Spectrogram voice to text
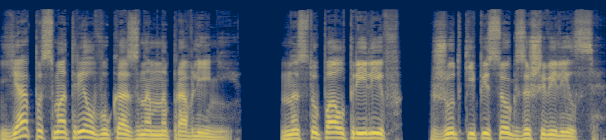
Я посмотрел в указанном направлении. Наступал прилив, жуткий песок зашевелился.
